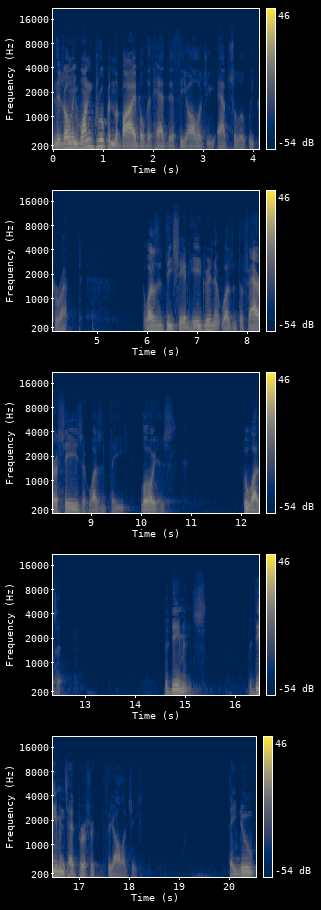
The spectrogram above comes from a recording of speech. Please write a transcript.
And there's only one group in the Bible that had their theology absolutely correct. It wasn't the Sanhedrin, it wasn't the Pharisees, it wasn't the lawyers. Who was it? The demons. The demons had perfect theology. They knew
